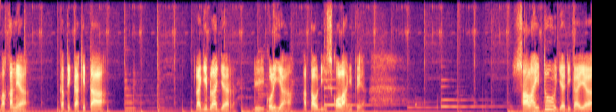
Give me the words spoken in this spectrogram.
Bahkan ya ketika kita lagi belajar di kuliah atau di sekolah gitu ya. Salah itu jadi kayak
